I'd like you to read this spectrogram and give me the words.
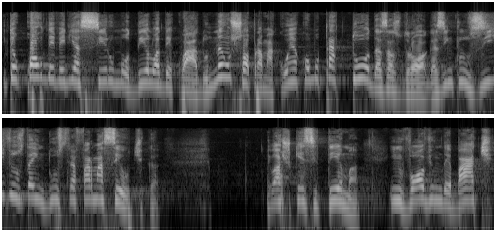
Então, qual deveria ser o modelo adequado, não só para a maconha, como para todas as drogas, inclusive os da indústria farmacêutica? Eu acho que esse tema envolve um debate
